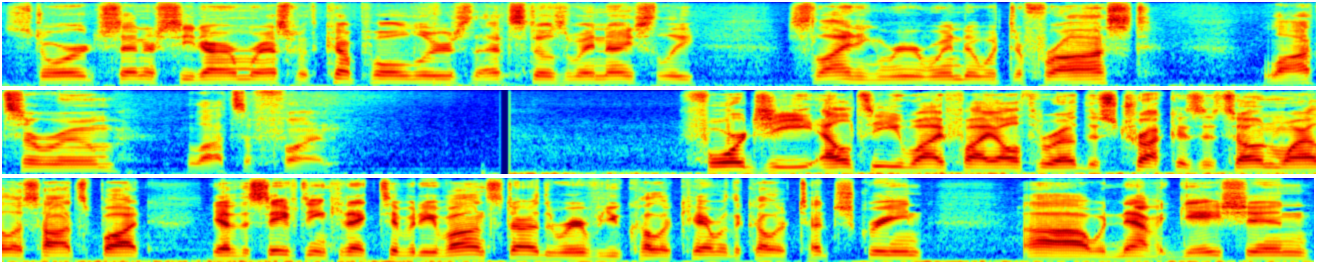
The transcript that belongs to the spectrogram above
storage center seat armrest with cup holders, that stows away nicely, sliding rear window with defrost, lots of room, lots of fun. 4G LTE Wi-Fi all throughout. This truck is its own wireless hotspot. You have the safety and connectivity of OnStar, the rear view color camera, the color touchscreen uh, with navigation,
